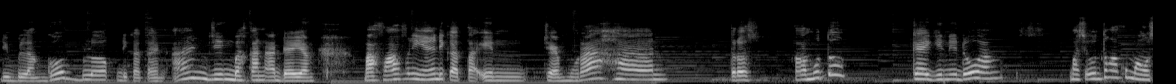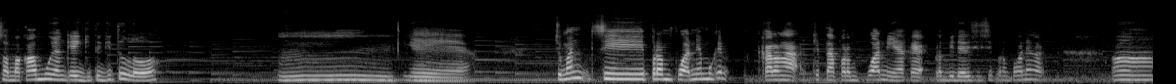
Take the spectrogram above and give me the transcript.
dibilang goblok, dikatain anjing, bahkan ada yang maaf maaf nih ya dikatain cewek murahan. Terus kamu tuh kayak gini doang. Masih untung aku mau sama kamu yang kayak gitu-gitu loh. banget. hmm ya ya, ya. Cuman si perempuannya mungkin karena kita perempuan ya kayak lebih dari sisi perempuannya "Eh,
